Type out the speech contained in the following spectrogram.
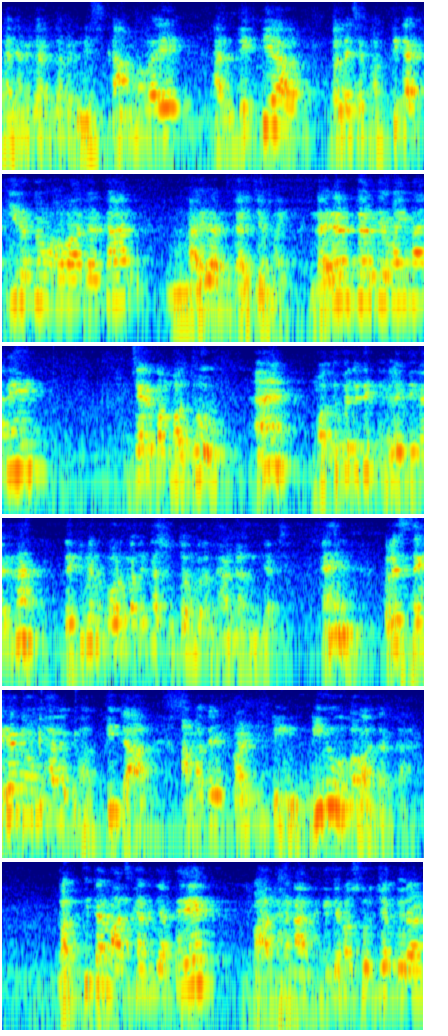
ভজন করতে হবে নিষ্কাম হয়ে আর দ্বিতীয় বলেছে ভক্তিটা কি রকম হওয়া দরকার নৈরন্তর্যময় নৈরন্তর্যময় মানে যেরকম মধু হ্যাঁ মধুকে যদি ঢেলে দিবেন না দেখবেন ওর মধ্যে একটা সুতোর মধ্যে ধাগা হয়ে যাচ্ছে হ্যাঁ বলে সেই রকম ভাবে ভক্তিটা আমাদের কন্টিনিউ হওয়া দরকার ভক্তিটা মাঝখানে যাতে বাধা না থাকে, যেন সূর্য কিরণ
